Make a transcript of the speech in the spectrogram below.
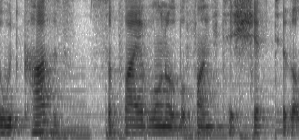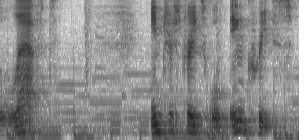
it would cause the supply of loanable funds to shift to the left. Interest rates will increase.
